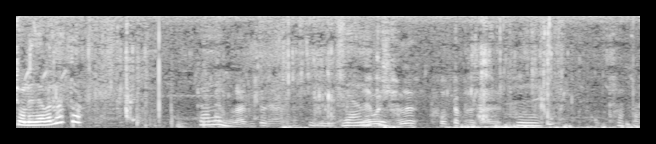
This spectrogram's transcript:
চলে যাবে না তো? কেন জঙ্গলের ভিতরে রাখো না। জ্যান্ত ওই সামনের খোপটা ফাঁকা আছে হ্যাঁ ফাটা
